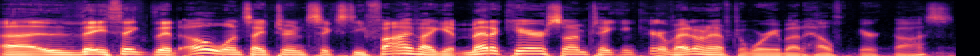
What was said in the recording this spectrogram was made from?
Uh, they think that, oh, once I turn 65, I get Medicare, so I'm taken care of. I don't have to worry about health care costs.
